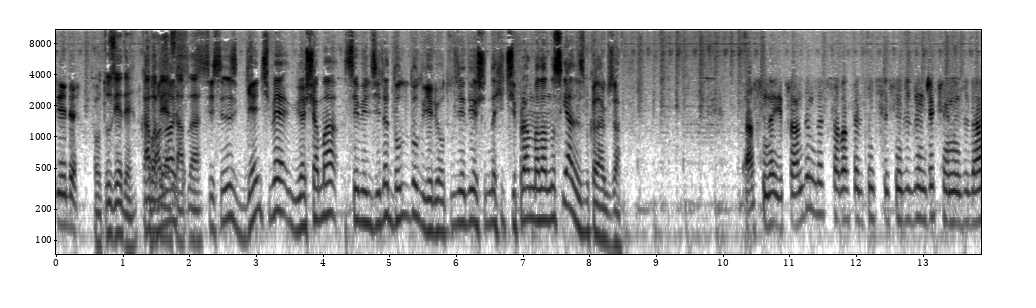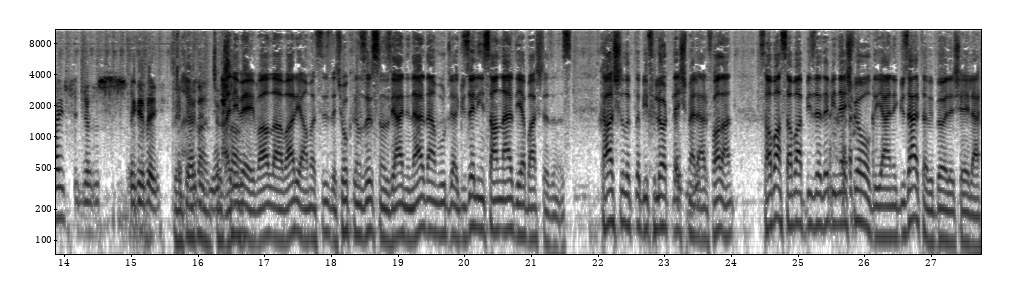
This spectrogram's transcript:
37. 37. Kaba bir Vallahi hesapla. Sesiniz genç ve yaşama sevinciyle dolu dolu geliyor. 37 yaşında hiç yıpranmadan nasıl geldiniz bu kadar güzel? Aslında yıprandım da sabah sizin sesinizi duyunca kendinizi daha iyi hissediyoruz Ege Bey. Peki efendim, diyeyim. çok sağ Ali. Bey vallahi var ya ama siz de çok hınzırsınız. Yani nereden vuracak? Güzel insanlar diye başladınız. Karşılıklı bir flörtleşmeler falan. Sabah sabah bize de bir neşve oldu yani. Güzel tabii böyle şeyler.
